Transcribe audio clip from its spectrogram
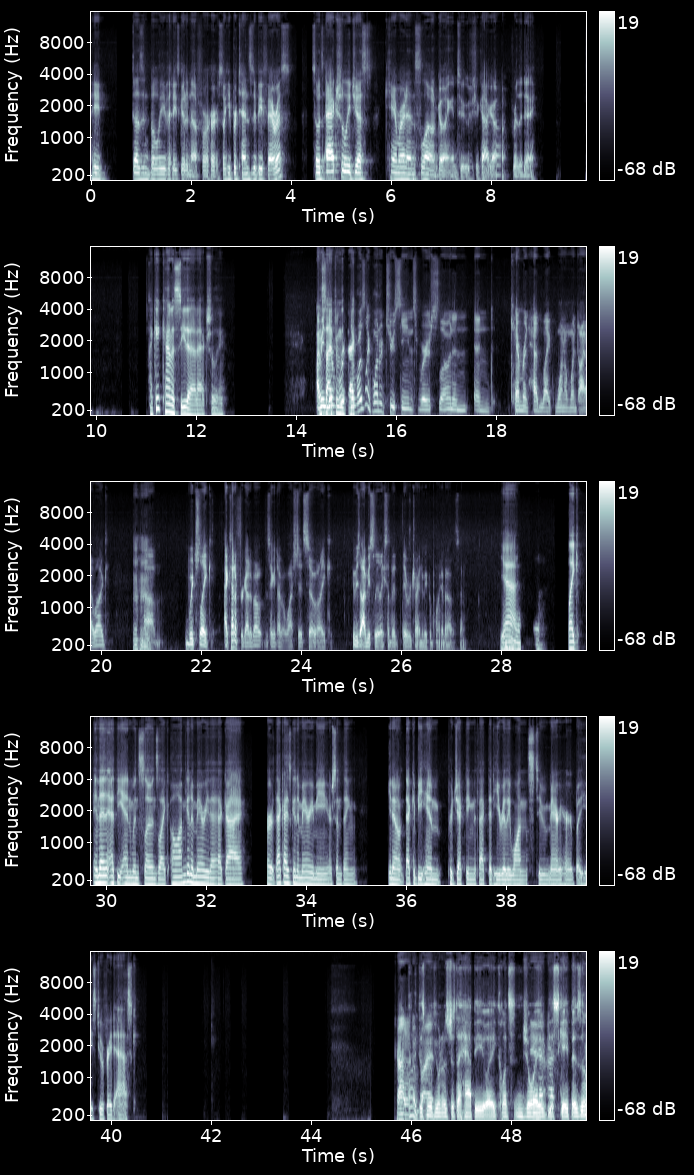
he doesn't believe that he's good enough for her, so he pretends to be Ferris. So it's actually just Cameron and Sloane going into Chicago for the day. I could kind of see that actually. I mean, there, from the were- there was like one or two scenes where Sloane and and Cameron had like one-on-one dialogue, Mhm. um, which like I kind of forgot about the second time I watched it. So like, it was obviously like something they were trying to make a point about. So Yeah. Like, and then at the end when Sloane's like, "Oh, I'm gonna marry that guy," or "That guy's gonna marry me," or something, you know, that could be him projecting the fact that he really wants to marry her, but he's too afraid to ask. I I like this movie when it was just a happy, like, let's enjoy Yeah, the I- escapism.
